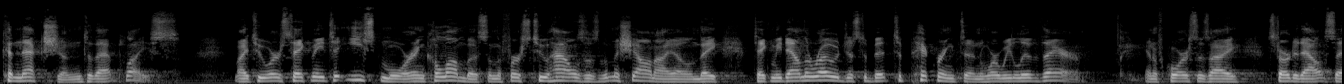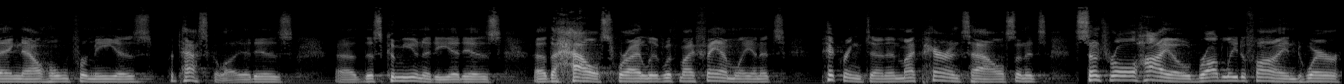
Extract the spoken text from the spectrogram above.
connection to that place. My tours take me to Eastmoor in Columbus and the first two houses that Michelle and I own. They take me down the road just a bit to Pickerington, where we live there. And of course, as I started out saying, now home for me is Pataskala. It is uh, this community. It is uh, the house where I live with my family, and it's Pickerington and my parents' house, and it's Central Ohio, broadly defined, where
